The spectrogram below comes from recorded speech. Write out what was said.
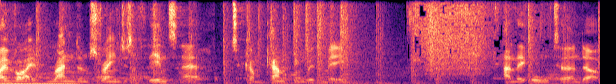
I invited random strangers off the internet to come camping with me and they all turned up.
